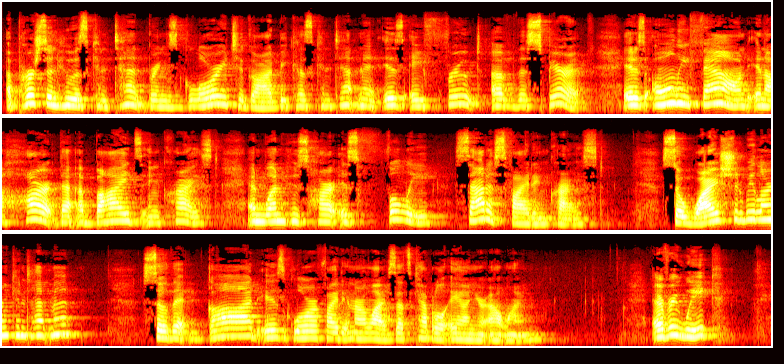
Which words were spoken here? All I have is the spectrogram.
A person who is content brings glory to God because contentment is a fruit of the Spirit. It is only found in a heart that abides in Christ and one whose heart is fully satisfied in Christ. So, why should we learn contentment? So that God is glorified in our lives. That's capital A on your outline. Every week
